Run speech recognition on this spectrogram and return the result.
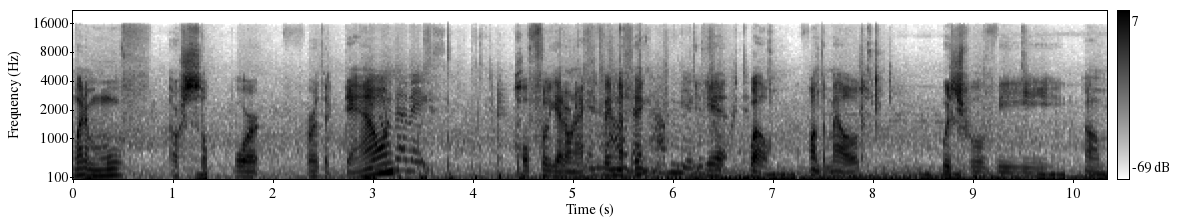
gonna move our support further down. Hopefully I don't activate nothing yet. Well, on the meld, which will be um,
